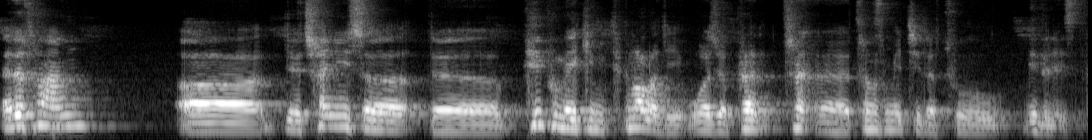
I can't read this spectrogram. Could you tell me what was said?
At the time, uh, the Chinese uh, the paper-making technology was uh, tra- transmitted to Middle East,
